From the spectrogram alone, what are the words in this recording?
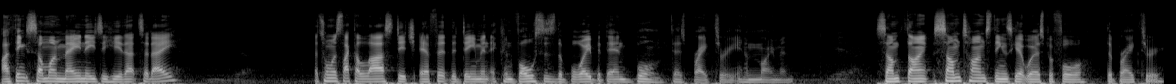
I think someone may need to hear that today. It's almost like a last ditch effort. The demon, it convulses the boy, but then boom, there's breakthrough in a moment. Sometimes things get worse before the breakthrough.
